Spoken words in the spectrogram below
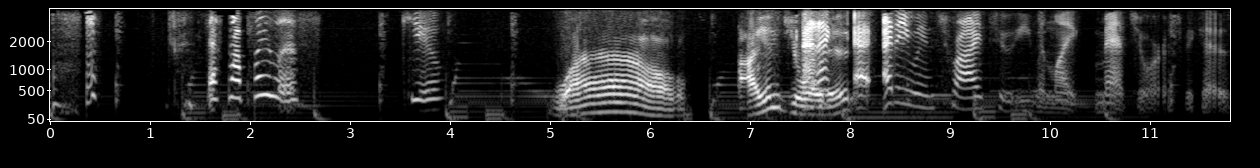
That's my playlist. Q. Wow. I enjoyed And it. I, I, I didn't even try to even like match yours because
